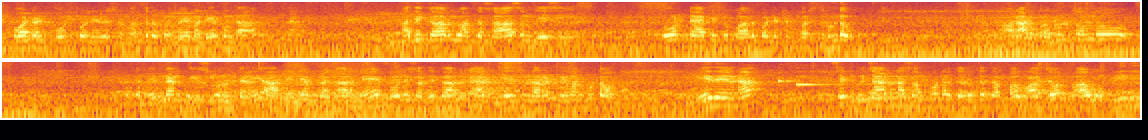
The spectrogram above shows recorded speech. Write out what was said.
ఇంపార్టెంట్ పోర్ట్ఫోలియో నిర్వహిస్తున్న మంత్రుల ప్రమేయం లేకుండా అధికారులు అంత సాహసం చేసి ఫోన్ ట్యాపింగ్ పాల్పడేటువంటి పరిస్థితులు ఉండవు. ఆనాడు ప్రభుత్వంలో ఒక నిర్ణయం తీసుకుని ఉంటేనే ఆ నిర్ణయం ప్రకారమే పోలీస్ అధికారులు యాక్ట్ చేస్తున్నారని మేము అనుకుంటా ఉన్నాం. ఏదేమైనా సిట్ విచారణ సంపూర్ణంగా జరుగుతే తప్ప వాస్తవాలు రావు. మీది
